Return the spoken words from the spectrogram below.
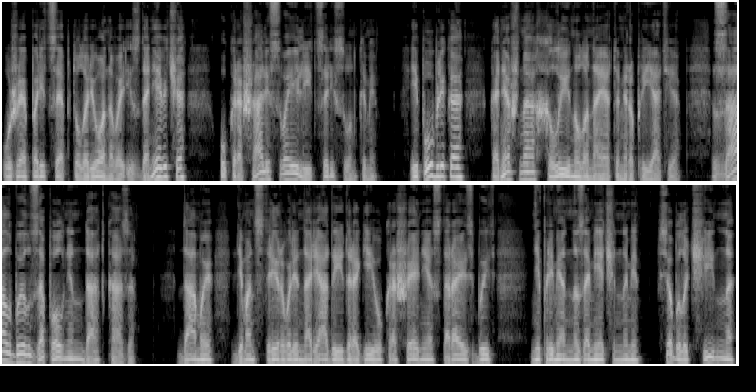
уже по рецепту Ларионова и Зданевича, украшали свои лица рисунками. И публика, конечно, хлынула на это мероприятие. Зал был заполнен до отказа. Дамы демонстрировали наряды и дорогие украшения, стараясь быть непременно замеченными. Все было чинно,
